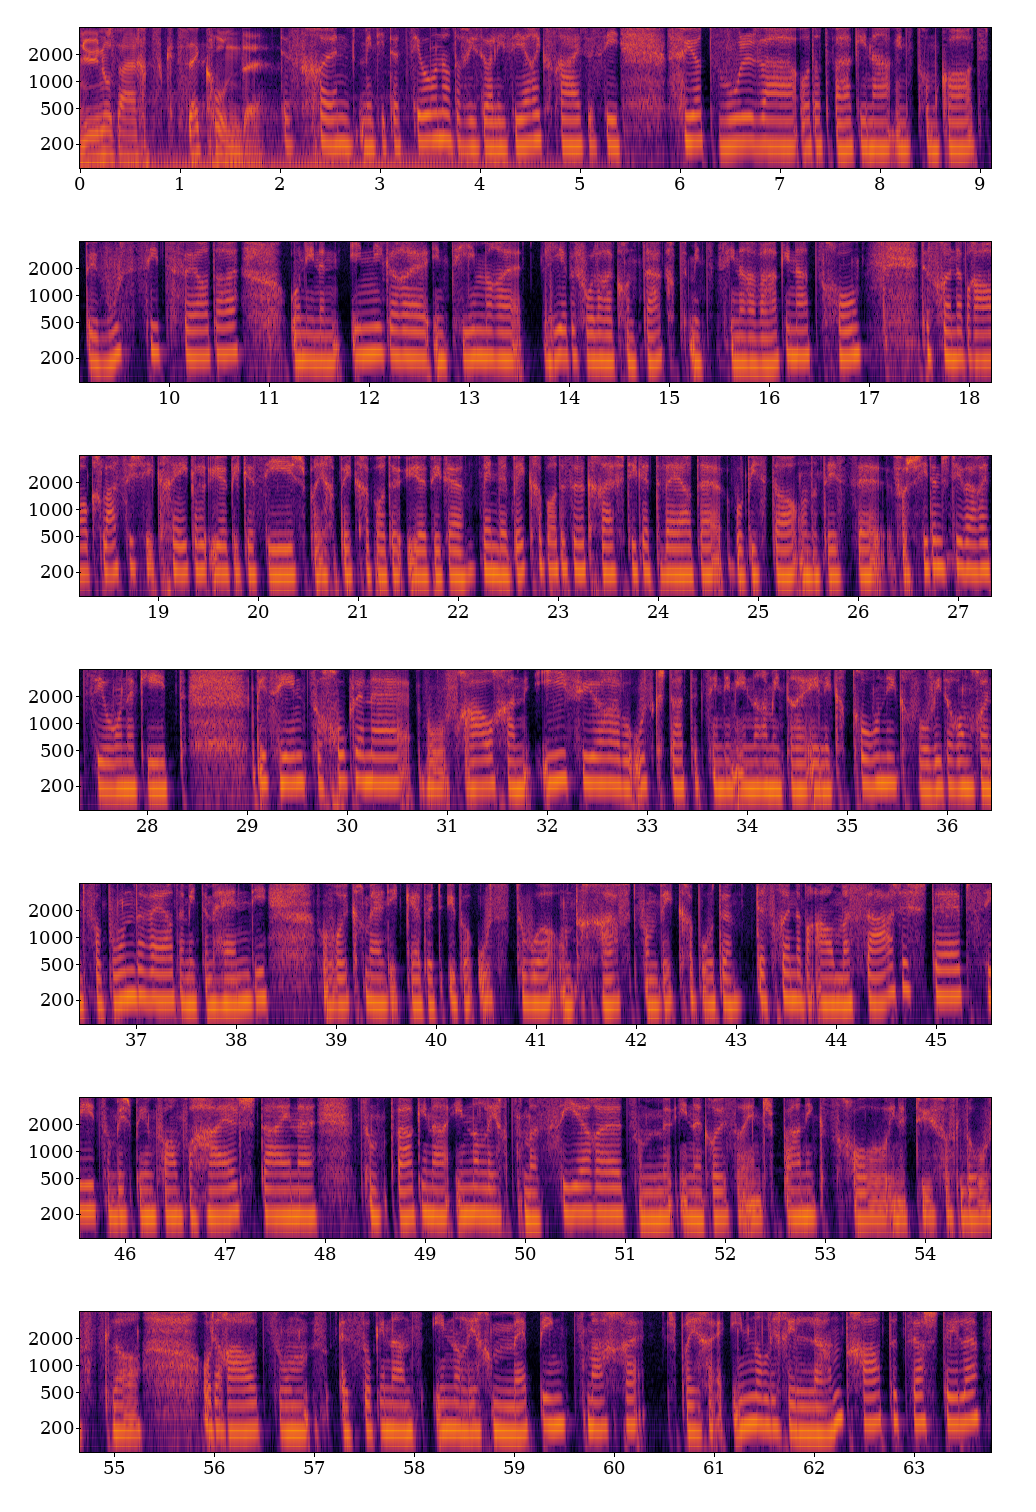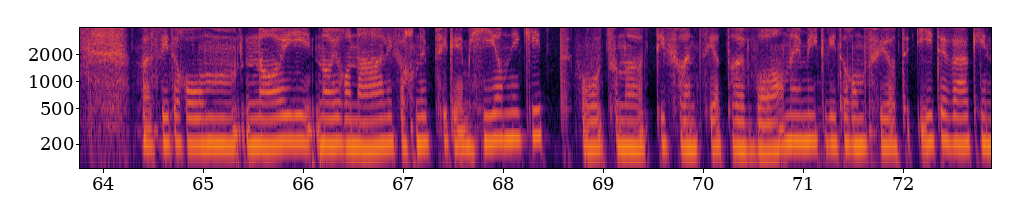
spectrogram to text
69 Sekunden. Das können Meditationen oder Visualisierungsreisen sein für die Vulva oder die Vagina, wenn es darum geht, das Bewusstsein zu fördern und in einen innigeren, intimeren, liebevolleren Kontakt mit seiner Vagina zu kommen. Das können aber auch klassische Kegelübungen sein, sprich Beckenbodenübungen. Wenn der Beckenboden soll werden, wo bis da unterdessen verschiedenste Variationen gibt, bis hin zu Kugeln, wo Frau kann einführen, wo ausgestattet sind im Inneren mit einer Elektronik, wo wiederum können verbunden werden mit dem Handy, wo Rückmeldung geben über Ausdauer und Kraft vom Beckenboden. Das können aber auch Massagestäbe sein, zum Beispiel in Form von Heilsteinen, zum die Vagina innerlich zu massieren, um in eine größere Entspannung zu kommen, in ein tieferes Loszulassen. Oder auch zum ein sogenanntes innerliches Mapping zu machen, sprich eine innerliche Landkarte zu erstellen, was wiederum neue neuronale Verknüpfungen im Hirn gibt, wo zu einer differenzierteren Wahrnehmung wiederum führt in der Vagina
